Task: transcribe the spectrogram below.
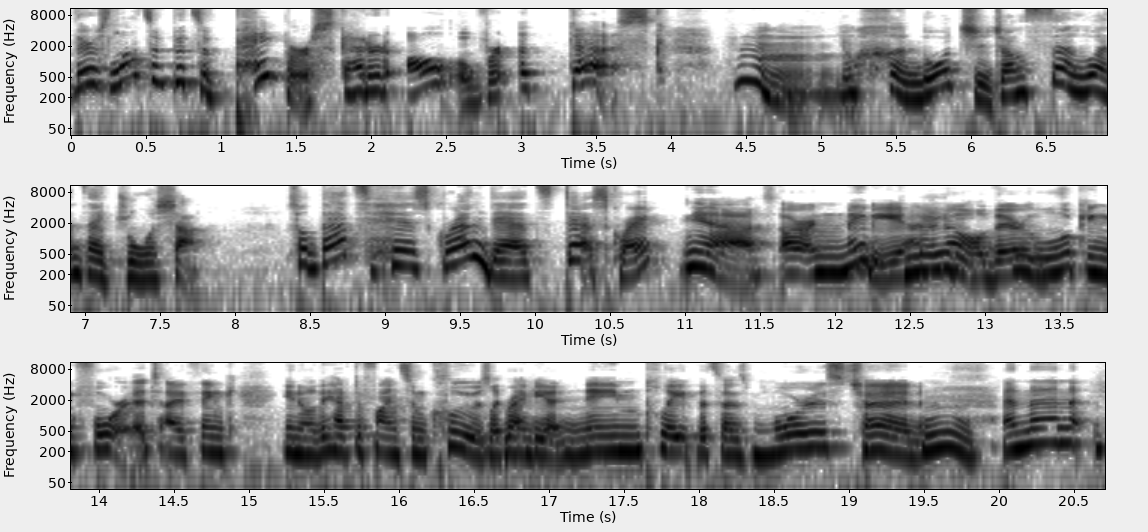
There's lots of bits of paper scattered all over a desk. 有很多纸张散乱在桌上。 So that's his granddad's desk, right? Yeah, or maybe, I don't know. They're Hmm. looking for it. I think, you know, they have to find some clues, like Right. maybe a nameplate that says Morris Chen. Hmm. And then,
